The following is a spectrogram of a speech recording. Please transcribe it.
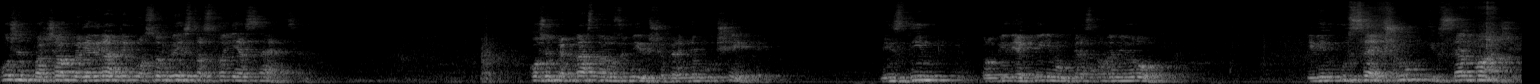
Кожен почав перевіряти особисто своє серце. Кожен прекрасно розумів, що перед ним учитель. Він з ним провів як мінімум 3,5 роки. І він усе чув і все бачив.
